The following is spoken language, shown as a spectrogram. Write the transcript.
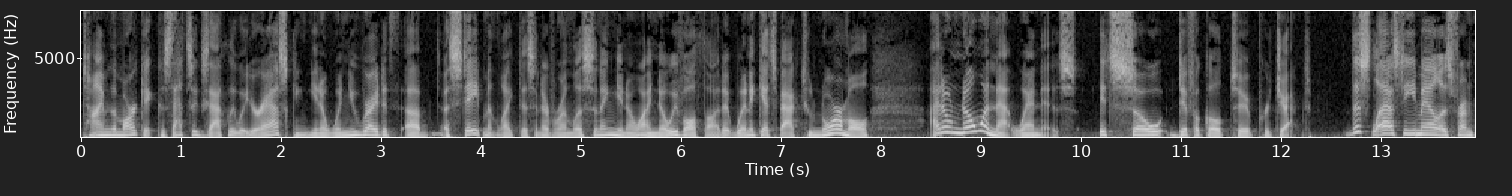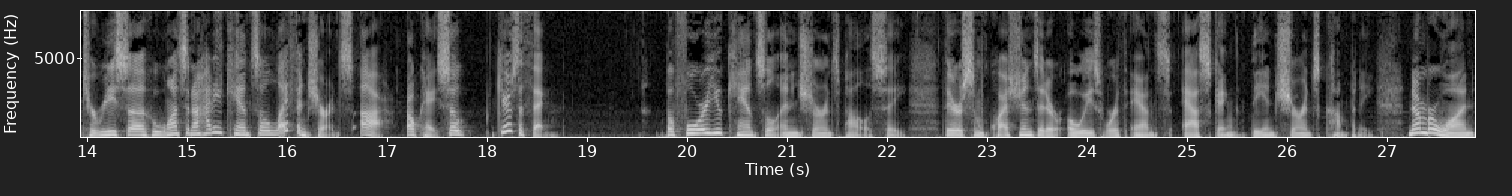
time the market because that's exactly what you're asking. You know, when you write a, a, a, statement like this, and everyone listening, you know, I know we've all thought it. When it gets back to normal, I don't know when that when is. It's so difficult to project. This last email is from Teresa, who wants to know how do you cancel life insurance? Ah, okay. So here's the thing. Before you cancel an insurance policy, there are some questions that are always worth ans- asking the insurance company. Number one,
